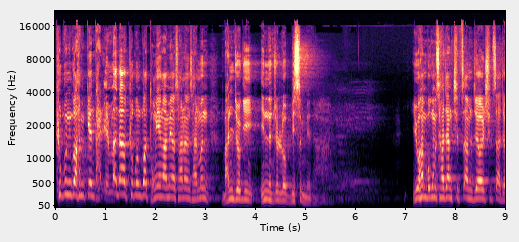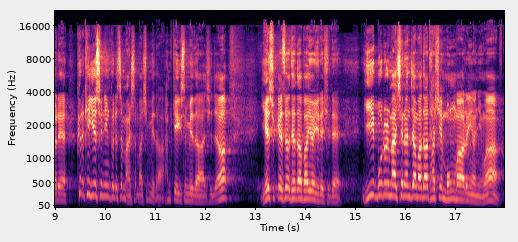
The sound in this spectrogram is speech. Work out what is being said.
그분과 함께 날마다 그분과 동행하며 사는 삶은 만족이 있는 줄로 믿습니다. 요한복음 4장 13절 14절에 그렇게 예수님 그래서 말씀하십니다. 함께 읽습니다. 시작. 예수께서 대답하여 이르시되 이 물을 마시는 자마다 다시 목마르려니와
